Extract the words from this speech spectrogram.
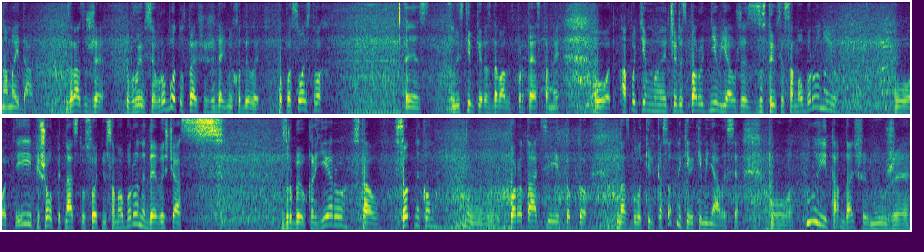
на Майдан. Зразу ж влився в роботу. В перший же день ми ходили по посольствах. Листівки роздавали з протестами. От. А потім е, через пару днів я вже зустрівся з самообороною. От. І пішов в 15-ту сотню самооборони, де весь час зробив кар'єру, став сотником ну, по ротації. Тобто у нас було кілька сотників, які мінялися. От. Ну і там далі ми вже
